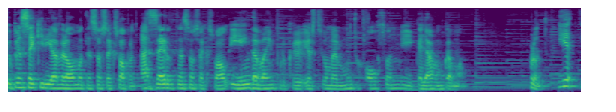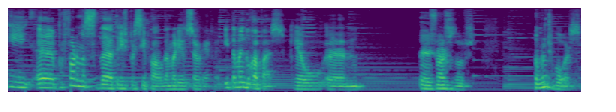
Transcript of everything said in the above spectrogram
Eu pensei que iria haver alguma tensão sexual. Pronto, há zero tensão sexual e ainda bem porque este filme é muito wholesome e calhava um bocado mal. Pronto, e, e a performance da atriz principal, da Maria do Céu Guerra, e também do rapaz, que é o um, uh, João Jesus, são muito boas.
